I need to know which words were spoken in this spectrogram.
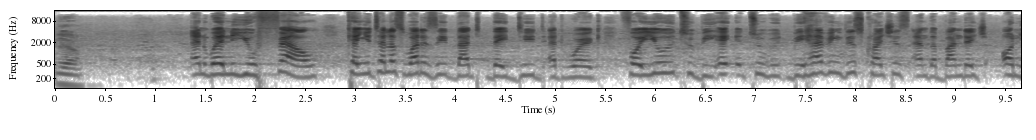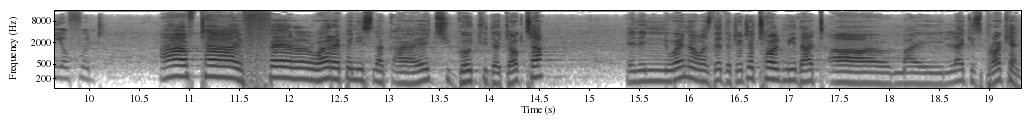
Yeah. And when you fell, can you tell us what is it that they did at work for you to be to be having these crutches and the bandage on your foot? After I fell, what happened is like I had to go to the doctor. And then when I was there, the doctor told me that uh, my leg is broken.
